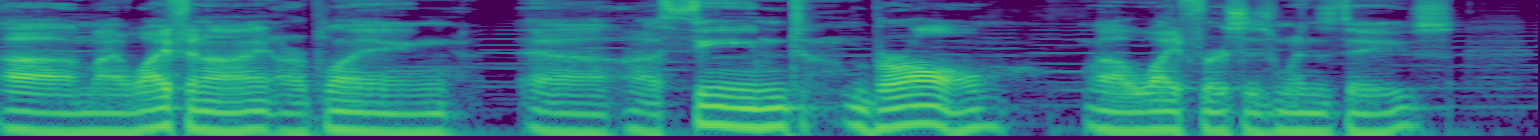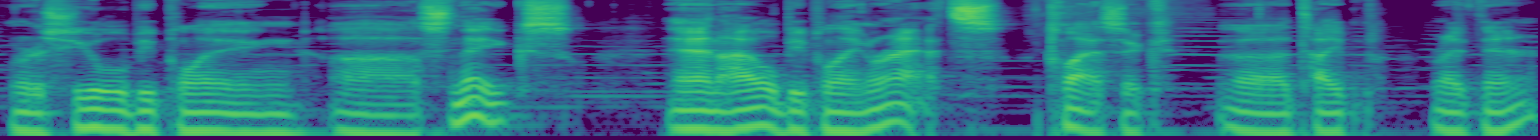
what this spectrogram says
uh, my wife and I are playing uh, a themed brawl, uh, Wife versus Wednesdays, where she will be playing uh, snakes and I will be playing rats. Classic uh, type right there.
